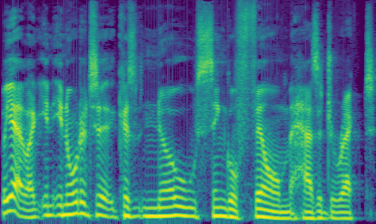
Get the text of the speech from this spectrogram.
but yeah, like in, in order to because no single film has a direct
